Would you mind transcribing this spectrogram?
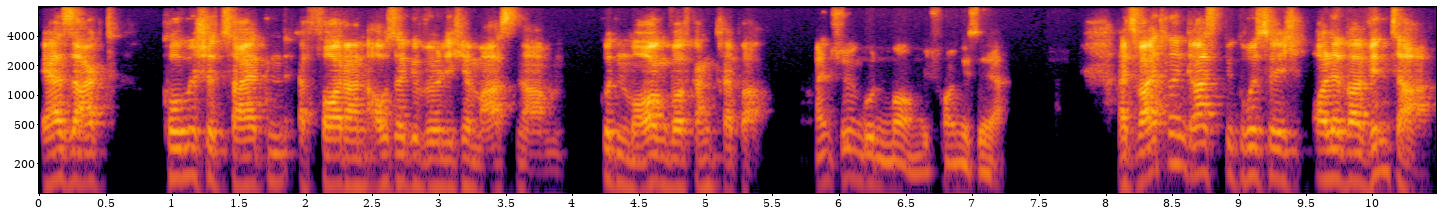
Er sagt, komische Zeiten erfordern außergewöhnliche Maßnahmen. Guten Morgen, Wolfgang Trepper. Einen schönen guten Morgen, ich freue mich sehr. Als weiteren Gast begrüße ich Oliver Winter.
